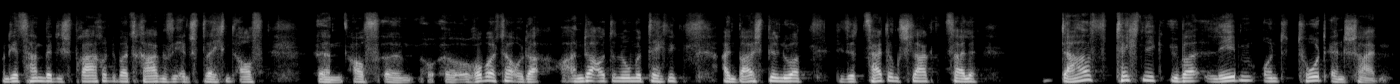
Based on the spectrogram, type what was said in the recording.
und jetzt haben wir die Sprache und übertragen sie entsprechend auf ähm, auf ähm, Roboter oder andere autonome Technik. Ein Beispiel nur, diese Zeitungsschlagzeile, darf Technik über Leben und Tod entscheiden.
